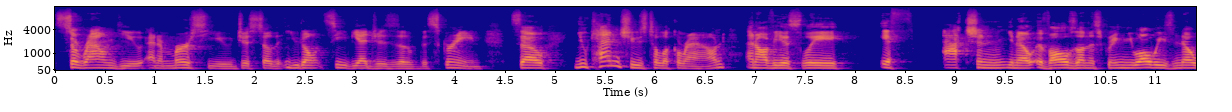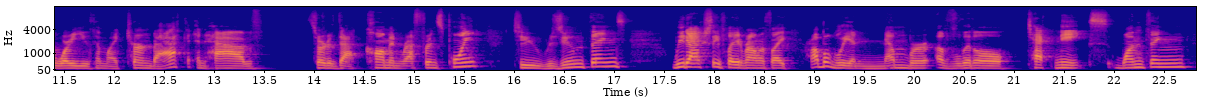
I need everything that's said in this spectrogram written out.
surround you and immerse you just so that you don't see the edges of the screen. So you can choose to look around and obviously if action, you know, evolves on the screen, you always know where you can like turn back and have sort of that common reference point to resume things. We'd actually played around with like probably a number of little techniques. One thing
